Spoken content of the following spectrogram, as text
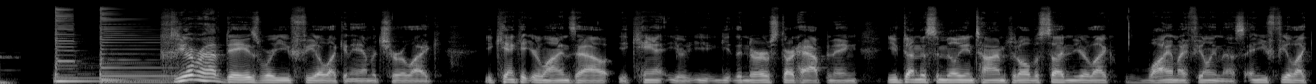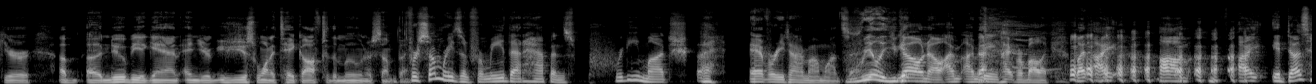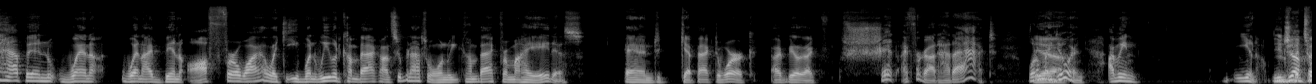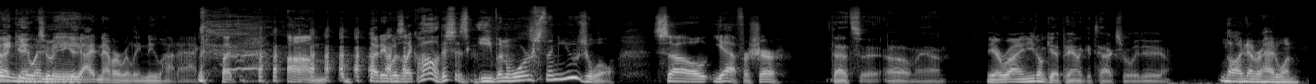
Do you ever have days where you feel like an amateur, like you can't get your lines out, you can't, you're, you, the nerves start happening. You've done this a million times, but all of a sudden you're like, why am I feeling this? And you feel like you're a, a newbie again, and you you just want to take off to the moon or something. For some reason, for me, that happens pretty much uh, every time I'm on set. Really? You get- no, no, I'm I'm being hyperbolic, but I, um, I it does happen when when I've been off for a while. Like when we would come back on Supernatural, when we come back from my hiatus and get back to work, I'd be like, shit, I forgot how to act. What am I doing? I mean. You know, You between you and me, I never really knew how to act, but um, but it was like, oh, this is even worse than usual. So yeah, for sure. That's it. Oh man. Yeah, Ryan, you don't get panic attacks, really, do you? No, I never had one.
